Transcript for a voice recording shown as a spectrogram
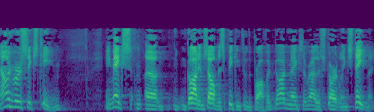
Now, in verse 16, he makes, uh, God himself is speaking through the prophet. God makes a rather startling statement.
